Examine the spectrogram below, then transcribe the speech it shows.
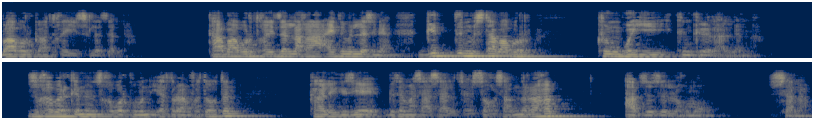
ባቡር ከዓ ትኸይድ ስለ ዘላ። እታ ባቡር ትኸይድ ዘላ ከዓ ኣይትምለስን እያ። ግድን ምስታ ባቡር ክንጎይ ክንክእል ኣለና። ዝኸበርክንን ዝኸበርኩምን ኤርትራውያን ፈተውትን ካልእ ግዜ ብተመሳሳሊ ትሕሶ ክሳብ ንራኸብ። ኣብዚ ዘለኹሞ ሰላም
